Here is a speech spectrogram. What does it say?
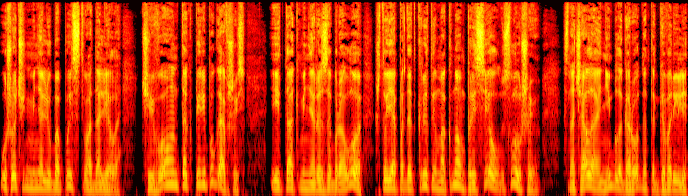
Уж очень меня любопытство одолело. Чего он так перепугавшись? И так меня разобрало, что я под открытым окном присел, слушаю. Сначала они благородно так говорили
